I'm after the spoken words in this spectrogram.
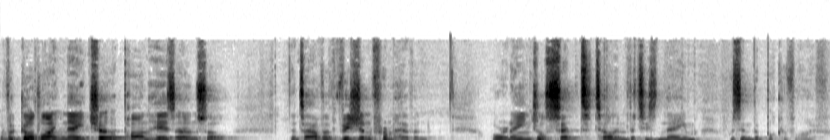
of a godlike nature upon his own soul than to have a vision from heaven or an angel sent to tell him that his name was in the book of life.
